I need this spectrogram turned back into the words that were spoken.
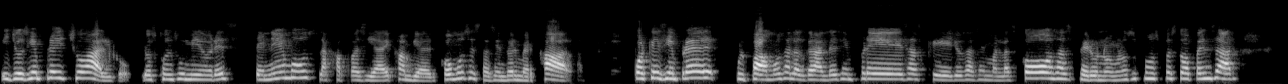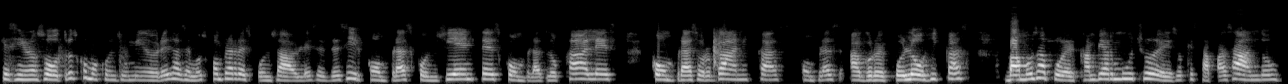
y yo siempre he dicho algo, los consumidores tenemos la capacidad de cambiar cómo se está haciendo el mercado, porque siempre culpamos a las grandes empresas que ellos hacen mal las cosas, pero no nos hemos puesto a pensar que si nosotros como consumidores hacemos compras responsables, es decir, compras conscientes, compras locales, compras orgánicas, compras agroecológicas, vamos a poder cambiar mucho de eso que está pasando,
